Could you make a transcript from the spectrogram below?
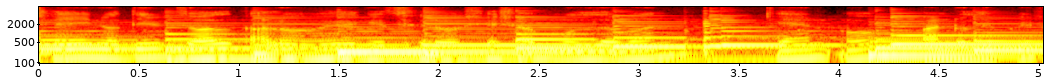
সেই নদীর জল কালো হয়ে গেছিল। সেসব মূল্যবান জ্ঞান ও পাণ্ডুলিপির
